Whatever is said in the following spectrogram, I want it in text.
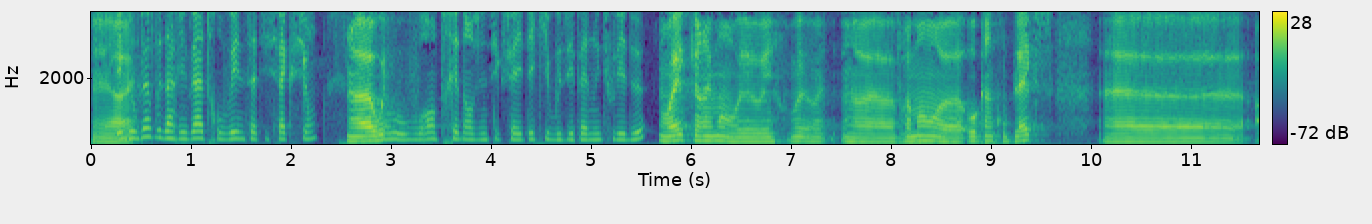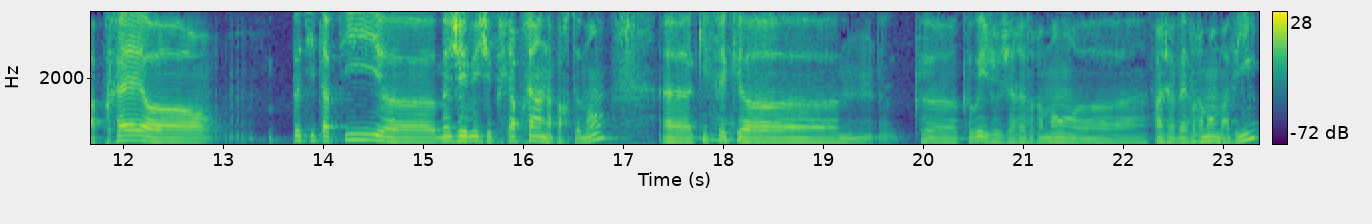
Et, donc là, vous arrivez à trouver une satisfaction. Euh, oui. vous, vous rentrez dans une sexualité qui vous épanouit tous les deux. Ouais, carrément, oui, oui, oui, oui. Euh, vraiment euh, aucun complexe. Euh, après, petit à petit, ben j'ai pris après un appartement euh, qui fait que, euh, que oui, je gérais vraiment, euh, enfin j'avais vraiment ma vie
